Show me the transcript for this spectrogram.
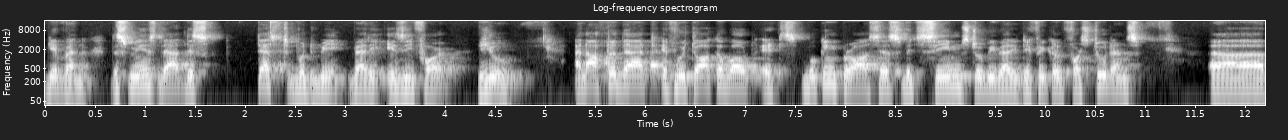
given. This means that this test would be very easy for you. And after that if we talk about its booking process which seems to be very difficult for students uh,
